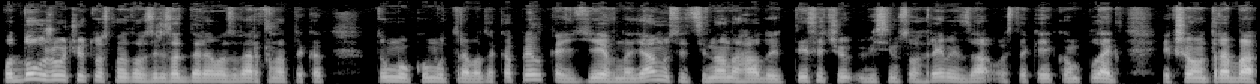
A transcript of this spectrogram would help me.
подовжувачів, тобто можна зрізати дерева зверху, наприклад. Тому кому треба така пилка, є в наявності. Ціна нагадує 1800 гривень за ось такий комплект. Якщо вам треба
